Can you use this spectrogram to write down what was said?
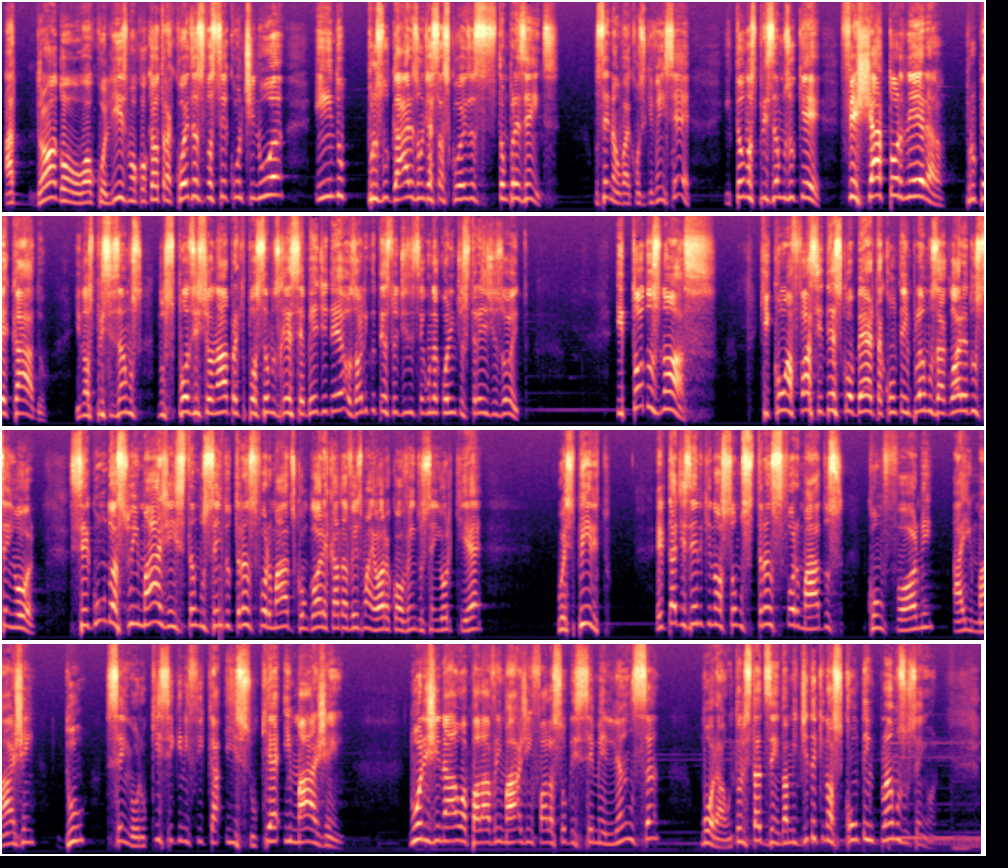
a droga ou o alcoolismo ou qualquer outra coisa se você continua indo para os lugares onde essas coisas estão presentes? Você não vai conseguir vencer. Então nós precisamos o quê? Fechar a torneira para o pecado. E nós precisamos nos posicionar para que possamos receber de Deus. Olha o que o texto diz em 2 Coríntios 3,18. E todos nós, que com a face descoberta contemplamos a glória do Senhor, segundo a sua imagem estamos sendo transformados com glória cada vez maior, a qual vem do Senhor, que é o Espírito. Ele está dizendo que nós somos transformados conforme a imagem do Senhor. O que significa isso? O que é imagem? No original, a palavra imagem fala sobre semelhança moral. Então, ele está dizendo, à medida que nós contemplamos o Senhor,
